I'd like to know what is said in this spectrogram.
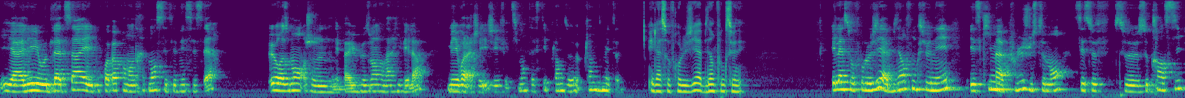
et à aller au-delà de ça et pourquoi pas prendre un traitement si c'était nécessaire. Heureusement, je n'ai pas eu besoin d'en arriver là. Mais voilà, j'ai effectivement testé plein de, plein de méthodes. Et la sophrologie a bien fonctionné et la sophrologie a bien fonctionné. Et ce qui m'a plu, justement, c'est ce, principe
